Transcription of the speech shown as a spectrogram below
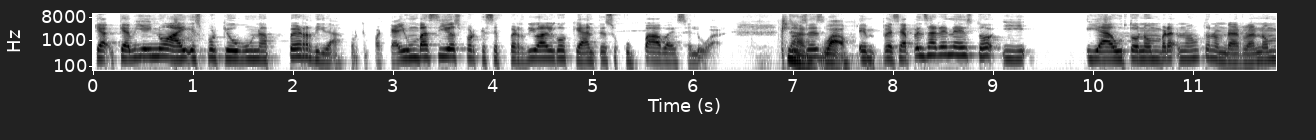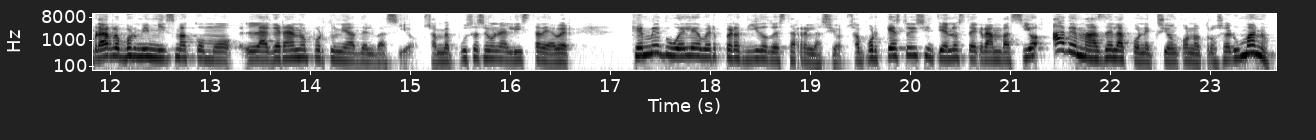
que, había y no hay, es porque hubo una pérdida, porque para que hay un vacío es porque se perdió algo que antes ocupaba ese lugar. Entonces, empecé a pensar en esto y, y a autonombrar, no autonombrarlo, a nombrarlo por mí misma como la gran oportunidad del vacío. O sea, me puse a hacer una lista de, a ver, ¿qué me duele haber perdido de esta relación? O sea, ¿por qué estoy sintiendo este gran vacío, además de la conexión con otro ser humano?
